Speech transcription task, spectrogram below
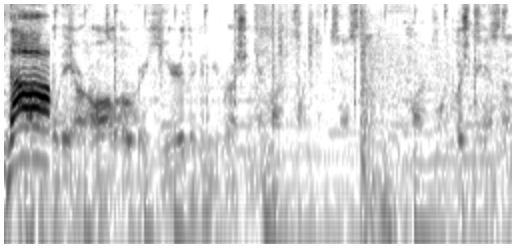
Nah! They are all over here. They're gonna be rushing in. Push me in though.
